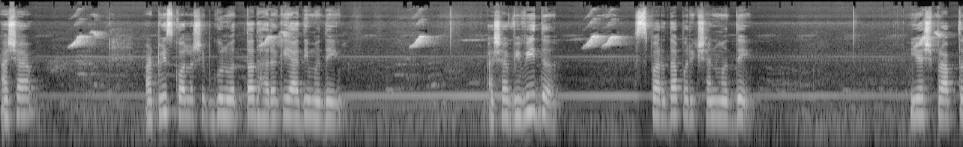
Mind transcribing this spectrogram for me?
अशा आठवी स्कॉलरशिप गुणवत्ताधारक यादीमध्ये अशा विविध स्पर्धा परीक्षांमध्ये यश प्राप्त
